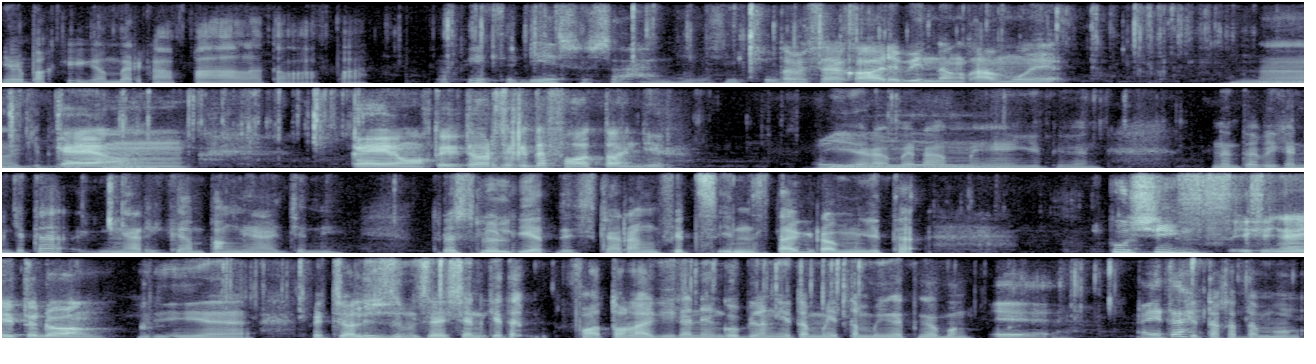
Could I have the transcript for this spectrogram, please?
ya pakai gambar kapal atau apa. tapi itu dia susahan di situ Atau misalnya kalau ada bintang tamu ya. Nah, Hmm. gitu. Kayak yang kayak yang waktu itu harusnya kita foto anjir. Iya rame-rame gitu kan. Nah tapi kan kita nyari gampangnya aja nih. Terus lu lihat deh sekarang feeds Instagram kita. Pusing Isinya itu doang. Iya. Kecuali Zoom session kita foto lagi kan yang gue bilang item-item inget nggak bang? iya ah, itu Kita ketemu.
